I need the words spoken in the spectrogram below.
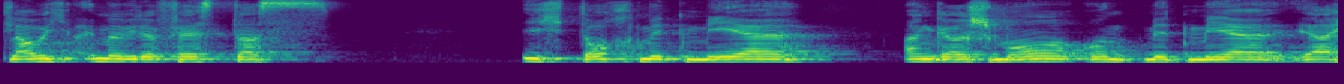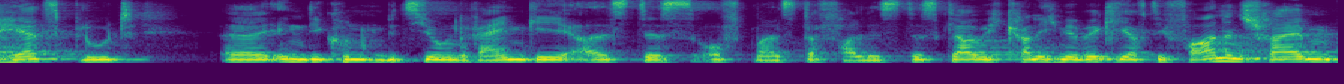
glaube ich, immer wieder fest, dass ich doch mit mehr Engagement und mit mehr ja, Herzblut äh, in die Kundenbeziehungen reingehe, als das oftmals der Fall ist. Das, glaube ich, kann ich mir wirklich auf die Fahnen schreiben,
